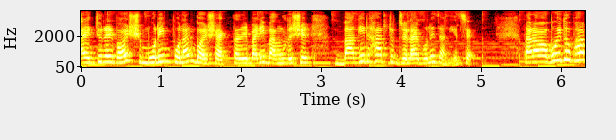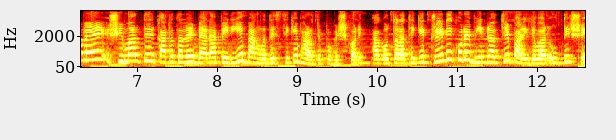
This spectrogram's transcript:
আরেকজনের বয়স মরিম পোলান, বয়স এক। তাদের বাড়ি বাংলাদেশের বাগেরহাট জেলায় বলে জানিয়েছে। তারা অবৈধভাবে সীমান্তের কাটাতারের বেড়া পেরিয়ে বাংলাদেশ থেকে ভারতে প্রবেশ করে। আগরতলা থেকে ট্রেনে করে ভিন রাজ্যে পাড়ি দেওয়ার উদ্দেশ্যে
